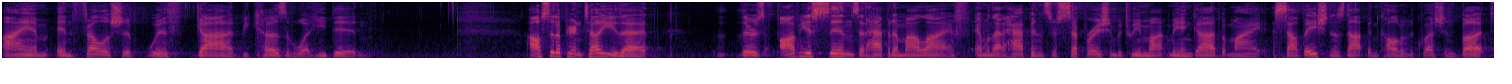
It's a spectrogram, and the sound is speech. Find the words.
I am in fellowship with God because of what he did. I'll sit up here and tell you that there's obvious sins that happen in my life, and when that happens, there's separation between my, me and God, but my salvation has not been called into question. But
